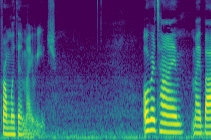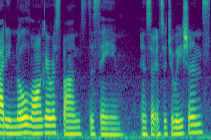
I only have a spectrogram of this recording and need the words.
from within my reach. Over time, my body no longer responds the same in certain situations,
